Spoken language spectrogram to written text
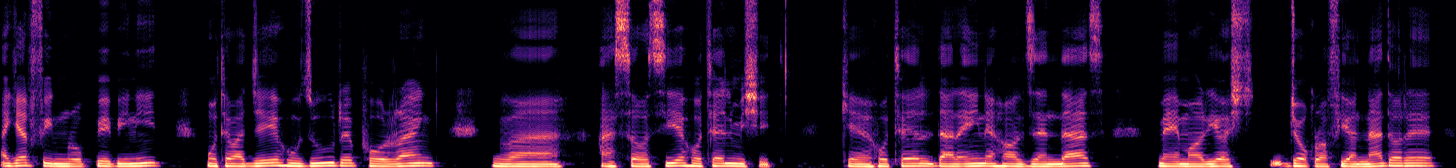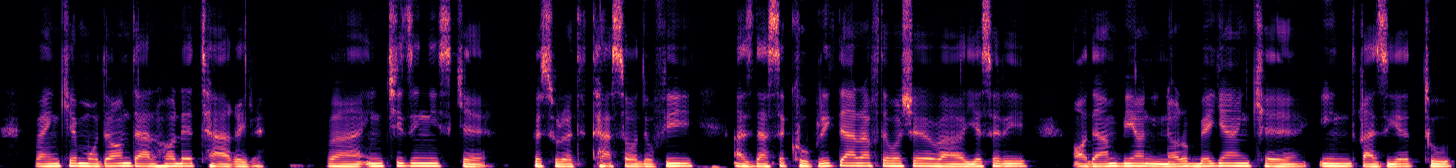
اگر فیلم رو ببینید متوجه حضور پررنگ و اساسی هتل میشید که هتل در عین حال زنده است معماریاش جغرافیا نداره و اینکه مدام در حال تغییره. و این چیزی نیست که به صورت تصادفی از دست کوبریک در رفته باشه و یه سری آدم بیان اینا رو بگن که این قضیه تو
